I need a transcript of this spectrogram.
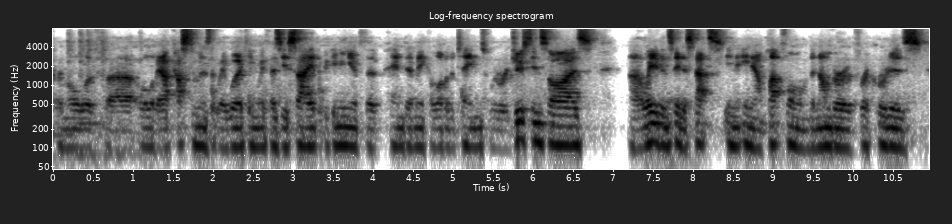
from all of uh, all of our customers that we're working with, as you say, at the beginning of the pandemic, a lot of the teams were reduced in size. Uh, we even see the stats in, in our platform, the number of recruiters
